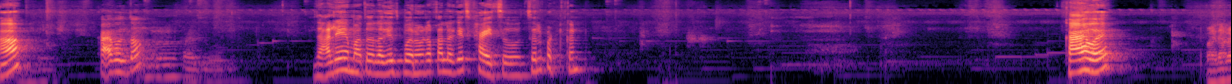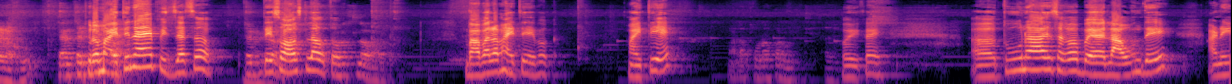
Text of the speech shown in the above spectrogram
हां? काय बोलतो? झाले मग आता लगेच बनवलं का लगेच खायचं? चल पटकन. काय टाकू तुला माहिती नाही पिझ्झाचं? ते सॉस लावतो. बाबाला माहिती आहे बघ. माहिती आहे. होय काय? तू ना हे सगळं लावून दे. आणि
